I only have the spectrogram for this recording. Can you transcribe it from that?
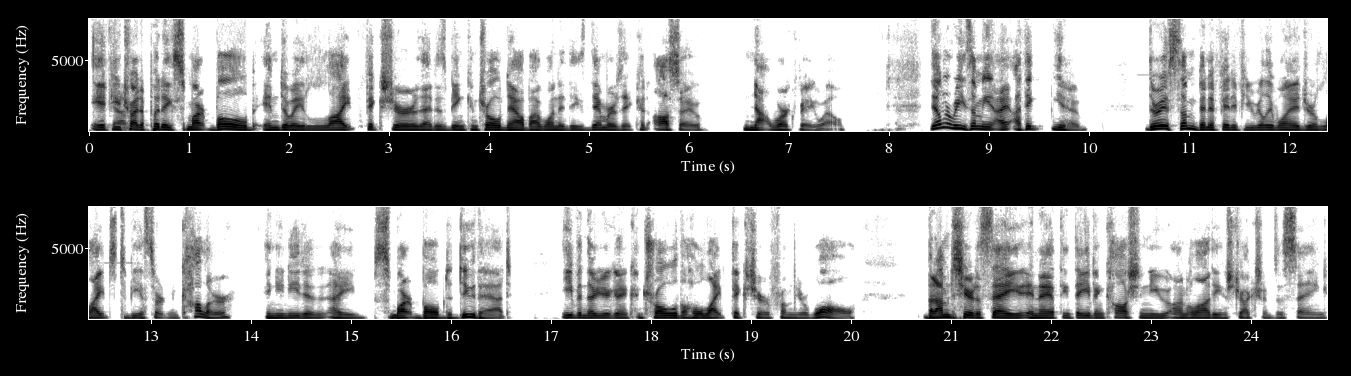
If you Yeah. try to put a smart bulb into a light fixture that is being controlled now by one of these dimmers, it could also not work very well. The only reason, I mean, I, I think, you know, there is some benefit if you really wanted your lights to be a certain color and you needed a smart bulb to do that, even though you're going to control the whole light fixture from your wall. But I'm just here to say, and I think they even caution you on a lot of the instructions is saying,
